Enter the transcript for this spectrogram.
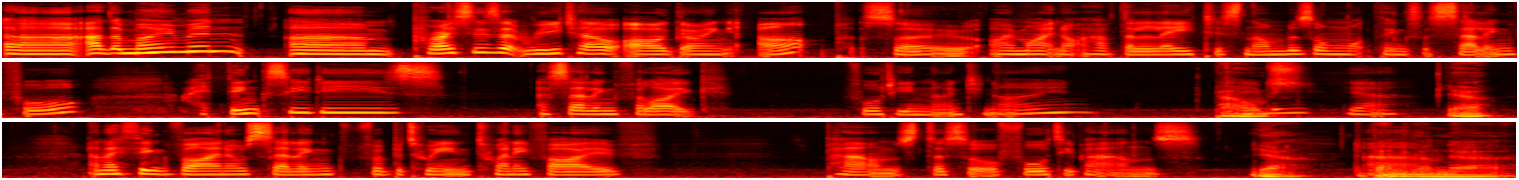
Uh, at the moment, um, prices at retail are going up, so I might not have the latest numbers on what things are selling for. I think CDs are selling for like fourteen ninety nine, pounds. maybe. Yeah, Yeah, and I think vinyl's selling for between twenty five pounds to sort of forty pounds. yeah, depending on Um, the,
